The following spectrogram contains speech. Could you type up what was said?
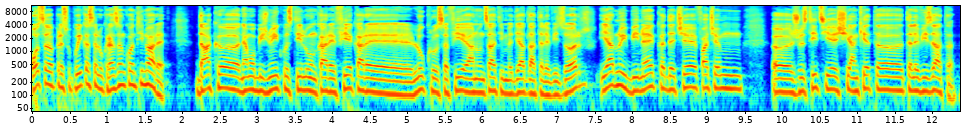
o să presupui că se lucrează în continuare. Dacă ne-am obișnuit cu stilul în care fiecare lucru să fie anunțat imediat la televizor, iar nu-i bine că de ce facem uh, justiție și anchetă televizată.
